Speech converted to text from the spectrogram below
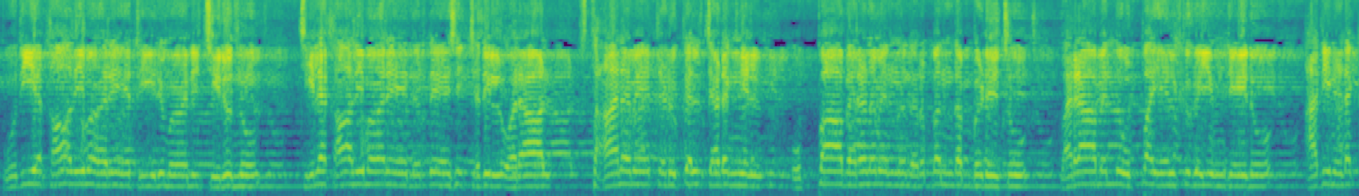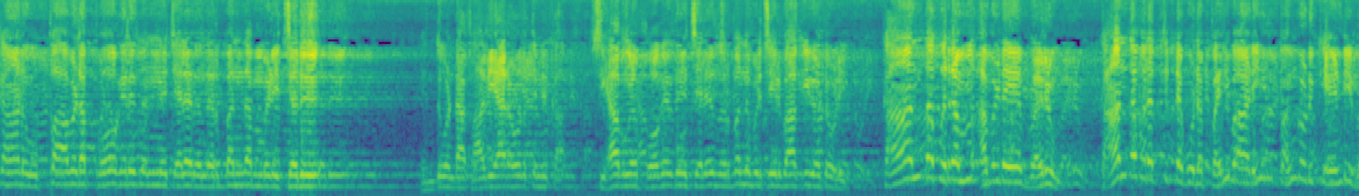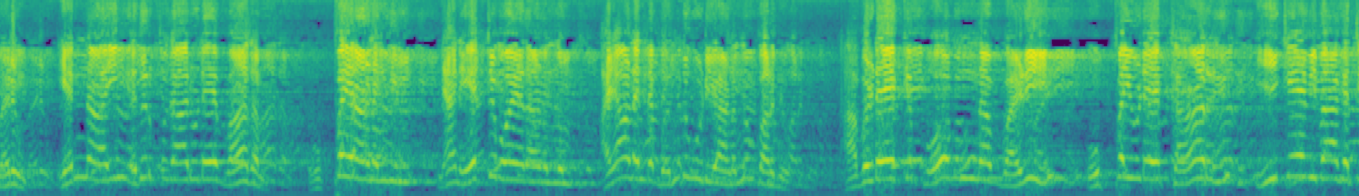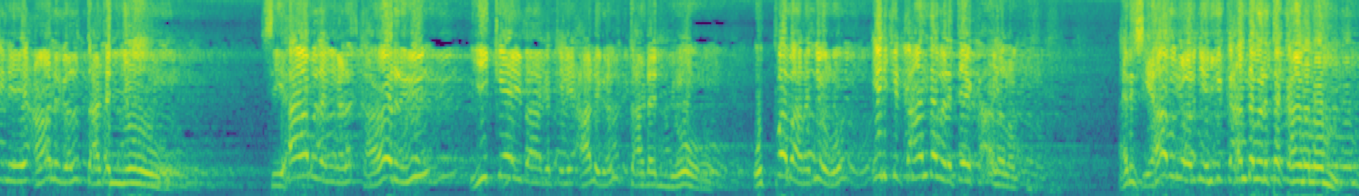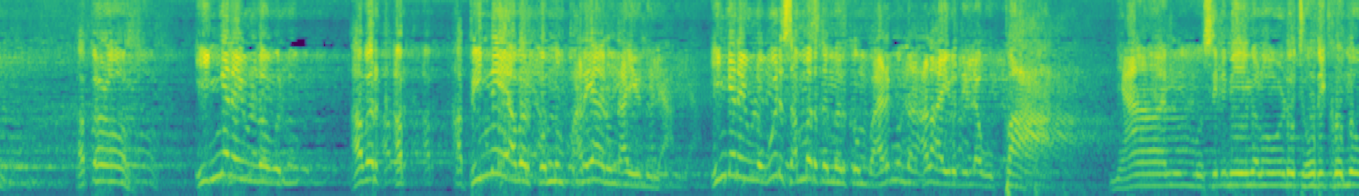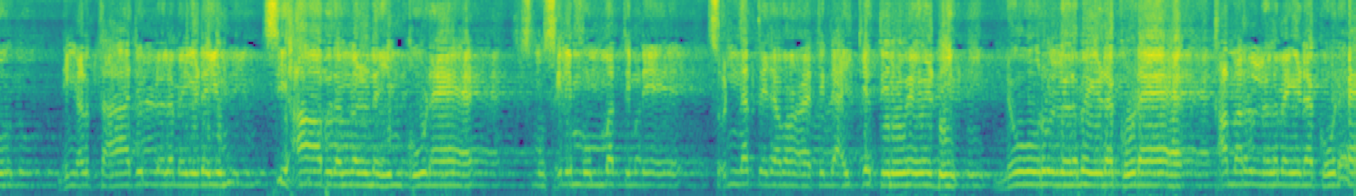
പുതിയ കാതിമാരെ തീരുമാനിച്ചിരുന്നു. ചില കാതിമാരെ നിർദ്ദേശിച്ചതിൽ ഒരാൾ സ്ഥാനമേറ്റെടുക്കൽ ചടങ്ങിൽ ഉപ്പ വരണമെന്ന് നിർബന്ധം പിടിച്ചു. വരാമെന്ന് ഉപ്പ ഏൽക്കുകയും ചെയ്തു. അതിനിടക്കാണ് ഉപ്പ അവിടെ പോകരുതെന്ന് ചിലർ നിർബന്ധം പിടിച്ചത് എന്തുകൊണ്ടാ കാവ്യാരോഹണത്തിന് ശിഹാബുകൾ പോകരുതെന്ന് ചിലർ നിർബന്ധം പിടിച്ചതിന് ബാക്കി കേട്ടോളി? കാന്തപുരം അവിടെ വരും. കാന്തപുരത്തിന്റെ കൂടെ പരിപാടിയിൽ പങ്കെടുക്കേണ്ടി വരും. എന്നായി എതിർപ്പുകാരുടെ വാദം. ഉപ്പയാണെങ്കിൽ ഞാൻ ഏറ്റുപോയതാണെന്നും അയാൾ എന്റെ ബന്ധു കൂടിയാണെന്നും പറഞ്ഞു. അവിടേക്ക് പോകുന്ന വഴി ഉപ്പയുടെ കാറ് ഇ കെ വിഭാഗത്തിലെ ആളുകൾ തടഞ്ഞു. സിഹാബ് തങ്ങളെ കാറ് ഇ കെ വിഭാഗത്തിലെ ആളുകൾ തടഞ്ഞു. ഉപ്പ പറഞ്ഞു എനിക്ക് കാന്തപുരത്തെ കാണണം. അത് സിഹാബ് പറഞ്ഞു എനിക്ക് കാന്തപുരത്തെ കാണണം. അപ്പോഴോ ഇങ്ങനെയുള്ള ഒരു അവർ പിന്നെ അവർക്കൊന്നും പറയാനുണ്ടായിരുന്നില്ല. ഇങ്ങനെയുള്ള ഒരു സമ്മർദ്ദങ്ങൾക്കും വഴങ്ങുന്ന ആളായിരുന്നില്ല ഉപ്പ. ഞാൻ മുസ്ലിമീങ്ങളോട് ചോദിക്കുന്നു നിങ്ങൾ താജുല്ലുലമയുടെയും സിഹാബുദങ്ങളുടെയും കൂടെ മുസ്ലിം ഉമ്മത്തിന്റെ സുന്നത്ത് ജമാഅത്തിന്റെ ഐക്യത്തിനു വേണ്ടി നൂറുലമയുടെ കൂടെ ഖമറുലുലമയുടെ കൂടെ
